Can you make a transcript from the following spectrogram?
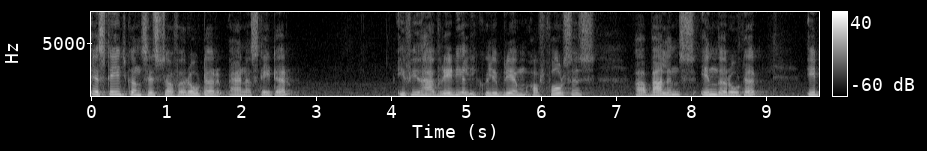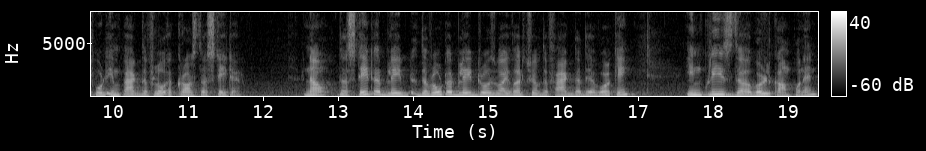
a stage consists of a rotor and a stator. If you have radial equilibrium of forces uh, balance in the rotor, it would impact the flow across the stator. Now, the stator blade, the rotor blade draws by virtue of the fact that they are working increase the whirl component.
